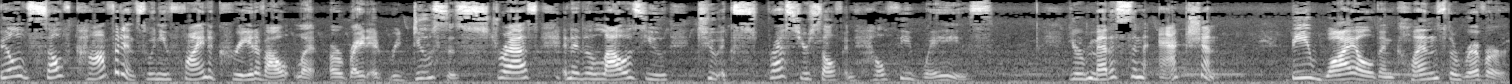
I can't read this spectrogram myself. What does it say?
builds self-confidence when you find a creative outlet, or right? It reduces stress and it allows you to express yourself in healthy ways. Your medicine action. Be wild and cleanse the river.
